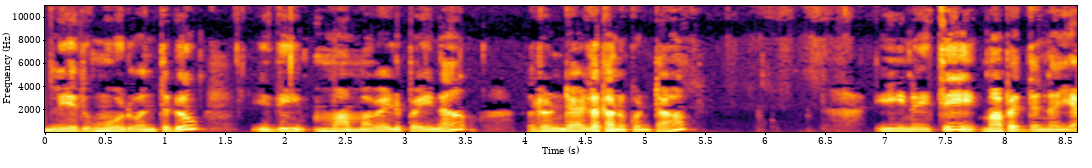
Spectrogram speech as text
లేదు మూడు వంతులు ఇది మా అమ్మ వెళ్ళిపోయిన రెండేళ్ళకు అనుకుంటా ఈయనైతే మా పెద్దన్నయ్య.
